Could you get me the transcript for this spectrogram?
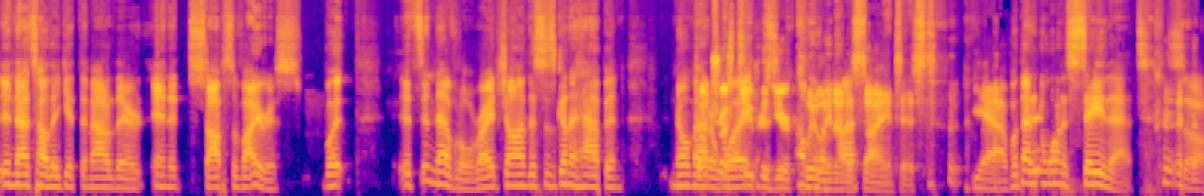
And that's how they get them out of there and it stops the virus. But it's inevitable, right, John? This is going to happen no matter Don't trust what. you because you're clearly not a scientist. yeah, but I didn't want to say that. So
